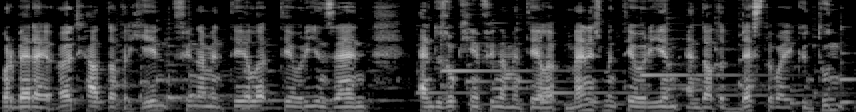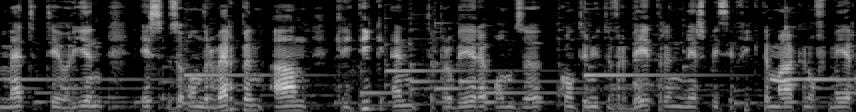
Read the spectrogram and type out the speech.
waarbij dat je uitgaat dat er geen fundamentele theorieën zijn en dus ook geen fundamentele managementtheorieën en dat het beste wat je kunt doen met theorieën is ze onderwerpen aan kritiek en te proberen om ze continu te verbeteren, meer specifiek te maken of meer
